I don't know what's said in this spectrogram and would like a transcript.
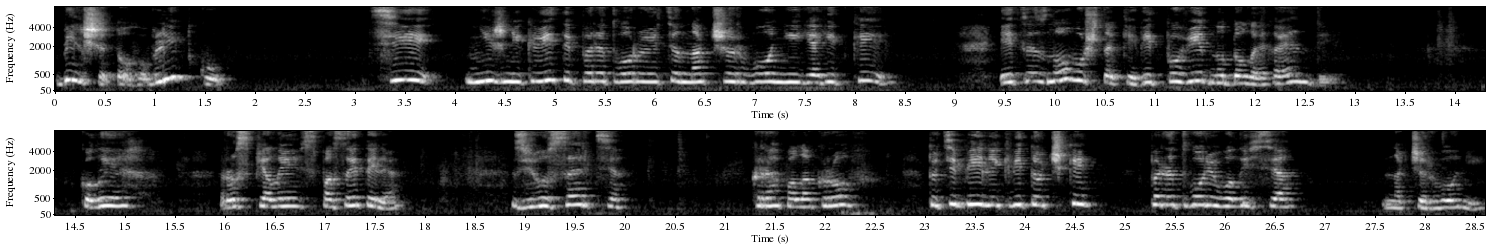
Більше того, влітку ці ніжні квіти перетворюються на червоні ягідки. І це знову ж таки відповідно до легенди, коли розп'яли Спасителя, з його серця крапала кров, то ці білі квіточки перетворювалися на червоні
